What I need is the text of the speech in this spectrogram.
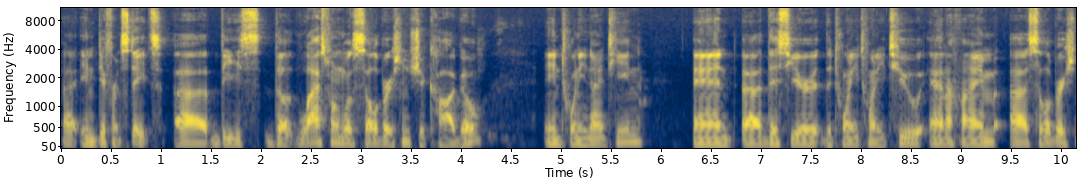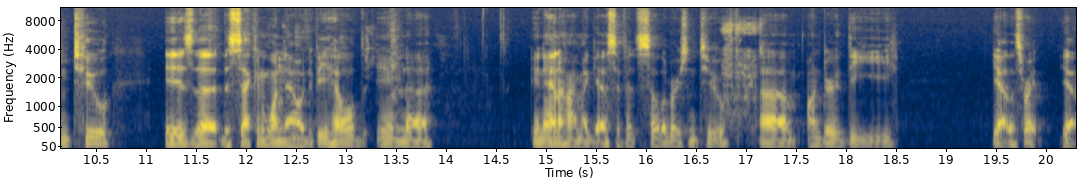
uh, in different states. Uh, the the last one was Celebration Chicago in 2019, and uh, this year the 2022 Anaheim uh, Celebration Two is the the second one now to be held in uh, in Anaheim, I guess, if it's Celebration Two um, under the yeah, that's right. Yeah.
